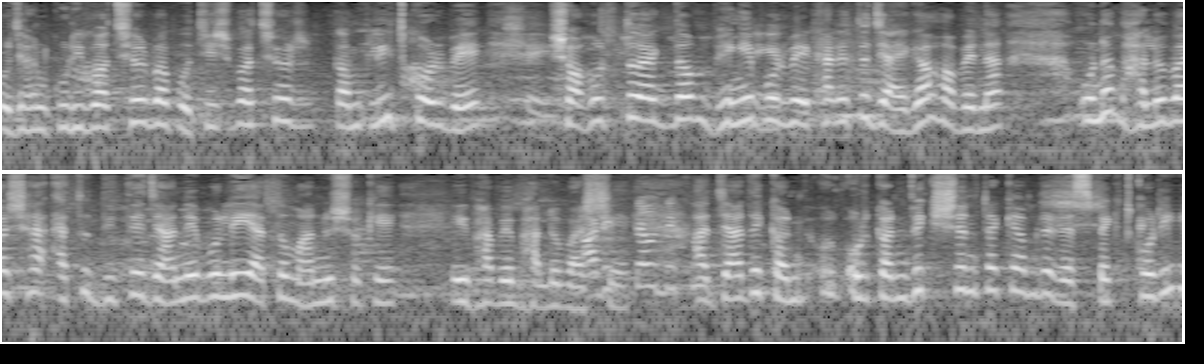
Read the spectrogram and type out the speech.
ও যখন কুড়ি বছর বা পঁচিশ বছর কমপ্লিট করবে শহর তো একদম ভেঙে পড়বে এখানে তো জায়গা হবে না। ওনা ভালোবাসা এত দিতে জানে বলেই এত মানুষ ওকে এইভাবে ভালোবাসে। আর যাদের ওর- কনভিকশনটাকে আমরা রেসপেক্ট করি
